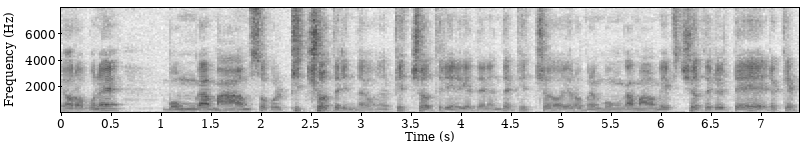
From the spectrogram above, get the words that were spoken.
여러분의 몸과 마음 속을 비춰 드린다고 비춰 드리게 되는데 비춰 여러분의 몸과 마음이 비춰 드릴 때 이렇게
